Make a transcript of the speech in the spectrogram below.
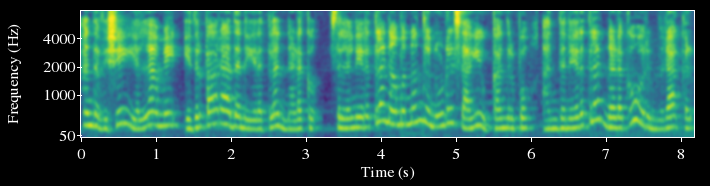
அந்த விஷயம் எல்லாமே எதிர்பாராத நேரத்துல நடக்கும். சில நேரத்துல நாம நொந்து நூடுல்ஸ் ஆகி உட்கார்ந்துருப்போம். அந்த நேரத்துல நடக்கும் ஒரு மிராக்கள்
